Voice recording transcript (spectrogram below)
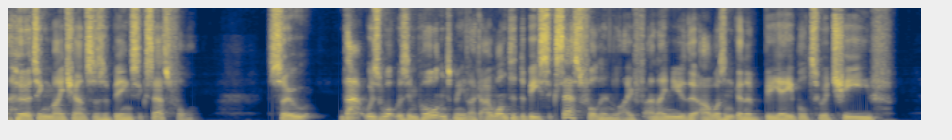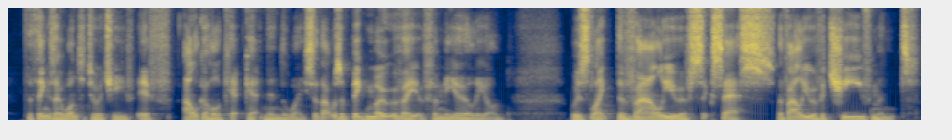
hurting my chances of being successful so that was what was important to me like i wanted to be successful in life and i knew that i wasn't going to be able to achieve the things I wanted to achieve if alcohol kept getting in the way. So that was a big motivator for me early on. Was like the value of success, the value of achievement.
